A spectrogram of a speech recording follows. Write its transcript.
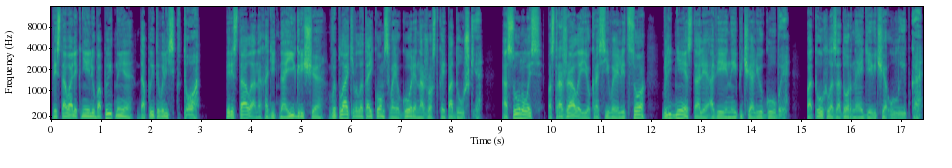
Приставали к ней любопытные, допытывались кто. Перестала она ходить на игрище, выплакивала тайком свое горе на жесткой подушке — Осунулась, постражало ее красивое лицо, бледнее стали овеянные печалью губы, потухла задорная девичья улыбка.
